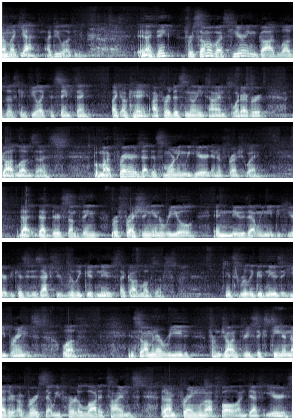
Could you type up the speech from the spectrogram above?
I'm like, yeah, I do love you. And I think for some of us, hearing God loves us can feel like the same thing. Like, okay, I've heard this a million times, whatever. God loves us. But my prayer is that this morning we hear it in a fresh way. That, that there's something refreshing and real and new that we need to hear because it is actually really good news that God loves us. It's really good news that he brings love. And so I'm going to read from John 3:16, another a verse that we've heard a lot of times that I'm praying will not fall on deaf ears.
